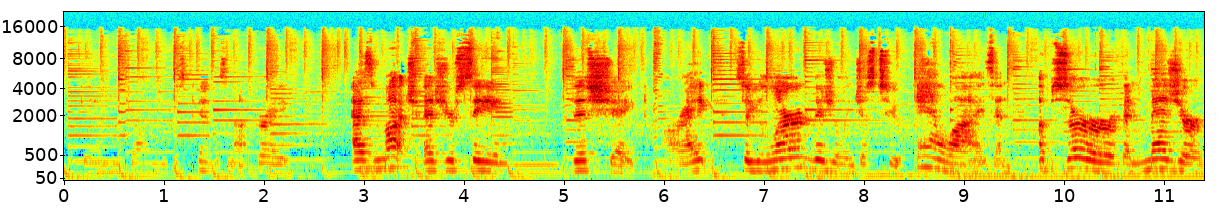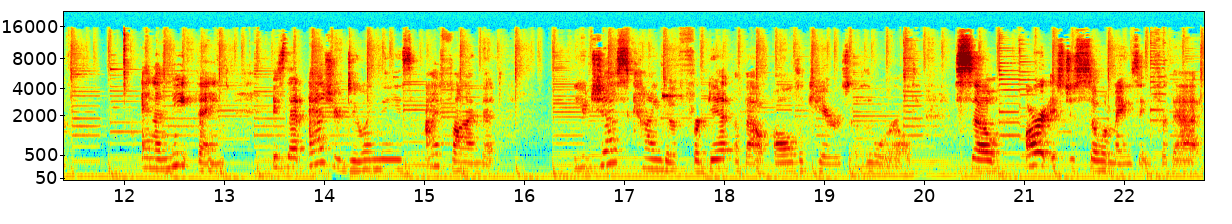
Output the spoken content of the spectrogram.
Again drawing with this pen is not great. As much as you're seeing this shape all right so you learn visually just to analyze and observe and measure and a neat thing is that as you're doing these, I find that you just kind of forget about all the cares of the world. So art is just so amazing for that.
